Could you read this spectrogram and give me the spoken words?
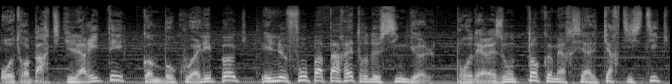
Autre particularité, comme beaucoup à l'époque, ils ne font pas paraître de singles. Pour des raisons tant commerciales qu'artistiques,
